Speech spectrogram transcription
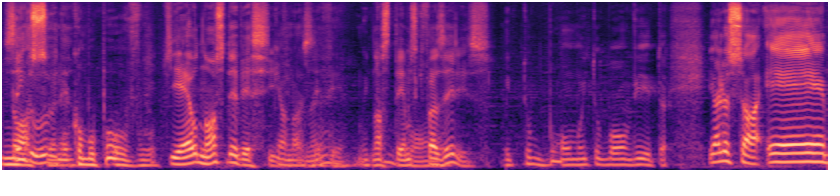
Sem nosso, dúvida. né? Como povo. Que é o nosso dever cívico. Que é o nosso né? dever. Muito Nós temos bom. que fazer isso. Muito bom, muito bom, Vitor. E olha só, é,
